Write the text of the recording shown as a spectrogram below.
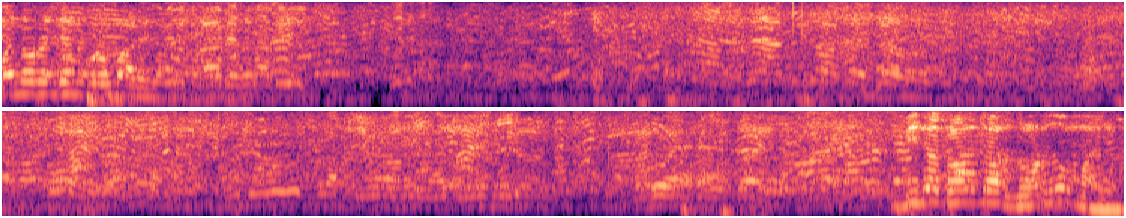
મનોરંજન પૂરું પાડે? બીજા ત્રણ ચાર જોડજો માયક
